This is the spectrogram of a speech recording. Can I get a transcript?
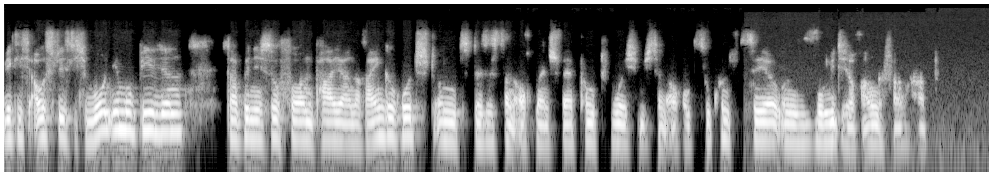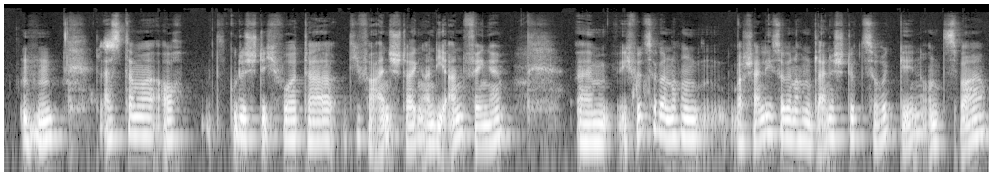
wirklich ausschließlich Wohnimmobilien. Da bin ich so vor ein paar Jahren reingerutscht und das ist dann auch mein Schwerpunkt, wo ich mich dann auch in Zukunft sehe und womit ich auch angefangen habe. Mhm. Lass da mal auch, gutes Stichwort, da tiefer einsteigen an die Anfänge. Ähm, ich würde sogar noch ein, wahrscheinlich sogar noch ein kleines Stück zurückgehen und zwar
